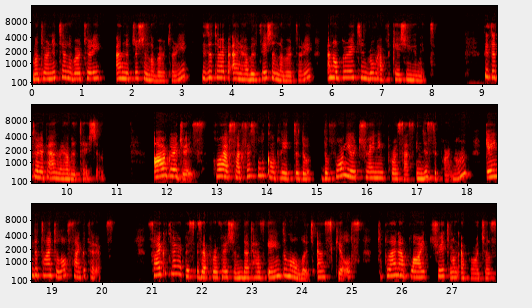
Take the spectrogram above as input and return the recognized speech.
Maternity Laboratory, and Nutrition Laboratory, Physiotherapy and Rehabilitation Laboratory, and Operating Room Application Unit. Physiotherapy and Rehabilitation. Our graduates who have successfully completed the, the four-year training process in this department gain the title of physiotherapist. Physiotherapist is a profession that has gained the knowledge and skills to plan and apply treatment approaches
